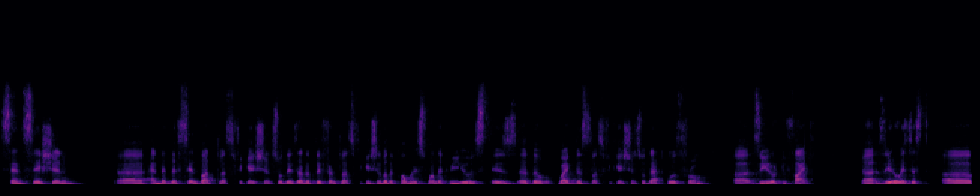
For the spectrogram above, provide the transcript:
sensation, uh, and then the SINBAD classification. So these are the different classifications, but the commonest one that we use is uh, the Wagner's classification. So that goes from uh, zero to five. Uh, zero is just uh,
